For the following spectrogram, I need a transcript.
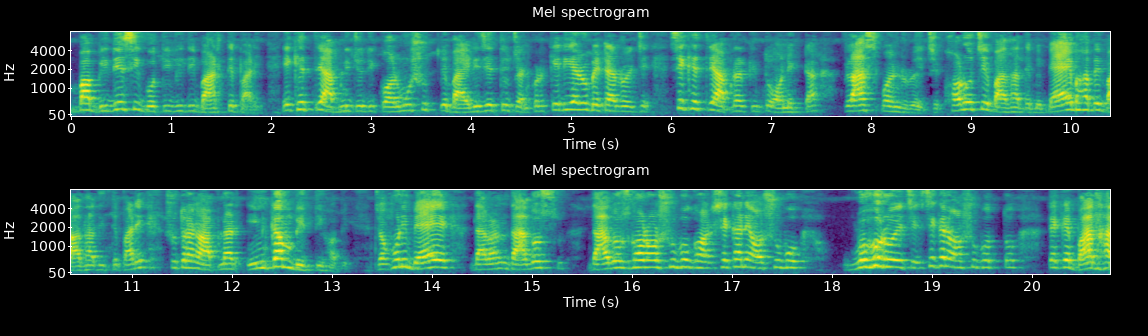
বা বিদেশি গতিবিধি বাড়তে পারে। এক্ষেত্রে আপনি যদি কর্মসূত্রে বাইরে যেতেও চান, করে কেরিয়ারও বেটার রয়েছে, সেক্ষেত্রে আপনার কিন্তু অনেকটা প্লাস পয়েন্ট রয়েছে। খরচে বাধা দেবে, ব্যয়ভাবে বাধা দিতে পারে, সুতরাং আপনার ইনকাম বৃদ্ধি হবে। যখনই ব্যয়ে দাঁড়ান, দ্বাদশ দ্বাদশ ঘর অশুভ ঘর, সেখানে অশুভ গ্রহ রয়েছে, সেখানে অশুভত্ব থেকে বাধা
